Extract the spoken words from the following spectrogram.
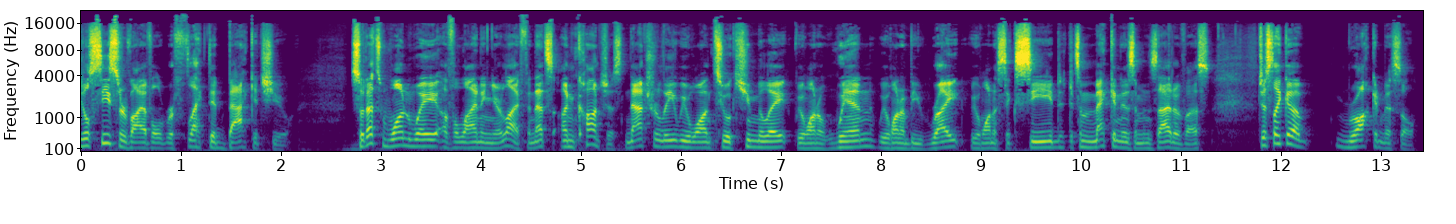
you'll see survival reflected back at you. So that's one way of aligning your life, and that's unconscious. Naturally, we want to accumulate, we want to win, we want to be right, we want to succeed. It's a mechanism inside of us, just like a rocket missile.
